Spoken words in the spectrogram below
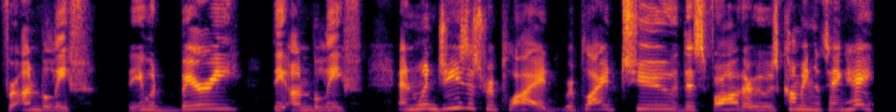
for unbelief, that you would bury the unbelief. And when Jesus replied, replied to this father who was coming and saying, Hey,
